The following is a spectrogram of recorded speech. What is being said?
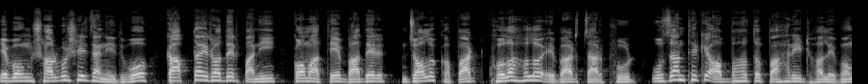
এবং সর্বশেষ জানিয়ে দেব, কাপ্তাই হ্রদের পানি কমাতে বাদের জলকপাট খোলা হলো এবার চার ফুট। উজান থেকে অব্যাহত পাহাড়ি ঢল এবং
